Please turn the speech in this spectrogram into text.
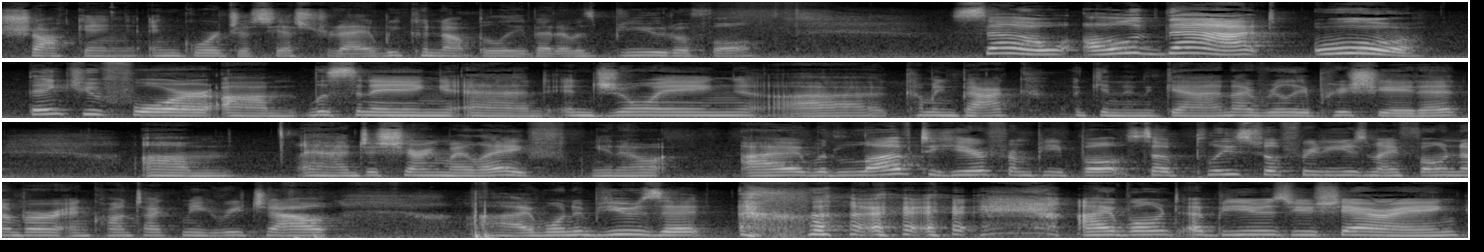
shocking and gorgeous yesterday. We could not believe it. It was beautiful. So, all of that, oh, thank you for um, listening and enjoying uh, coming back again and again. I really appreciate it. Um, and just sharing my life. You know, I would love to hear from people. So please feel free to use my phone number and contact me, reach out. I won't abuse it. I won't abuse you sharing.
